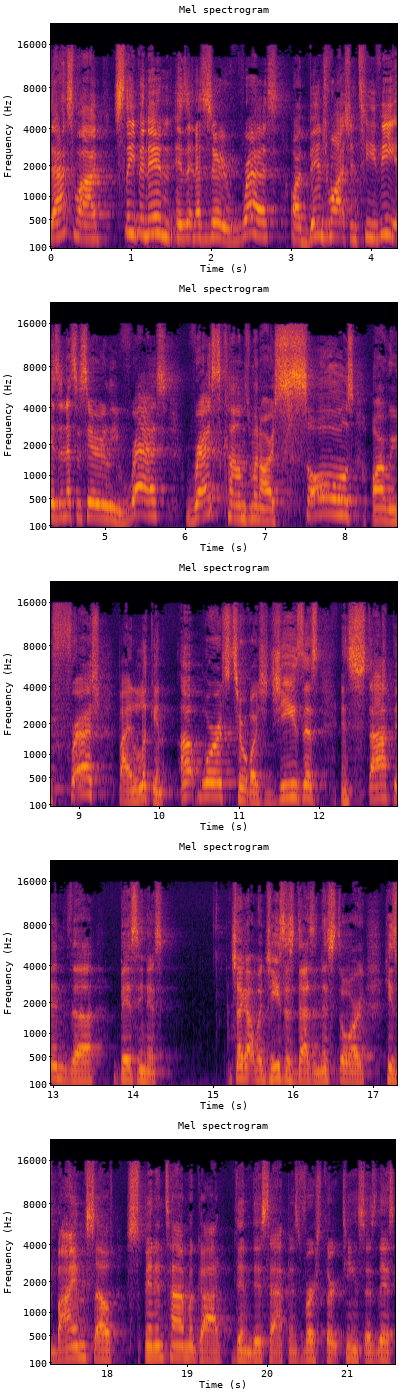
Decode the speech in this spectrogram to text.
That's why sleeping in isn't necessarily rest, or binge watching TV isn't necessarily rest. Rest comes when our souls are refreshed by looking upwards towards Jesus and stopping the busyness. Check out what Jesus does in this story. He's by himself, spending time with God. Then this happens. Verse 13 says this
